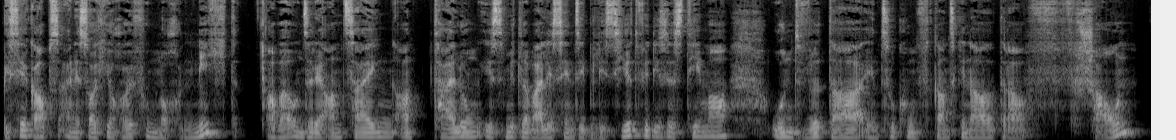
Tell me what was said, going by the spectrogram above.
Bisher gab es eine solche Häufung noch nicht, aber unsere Anzeigenabteilung ist mittlerweile sensibilisiert für dieses Thema und wird da in Zukunft ganz genau drauf schauen.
